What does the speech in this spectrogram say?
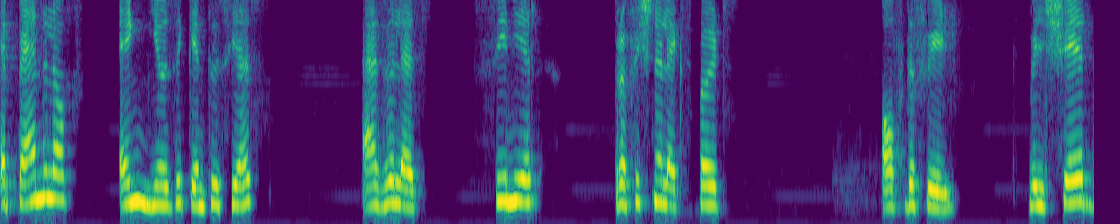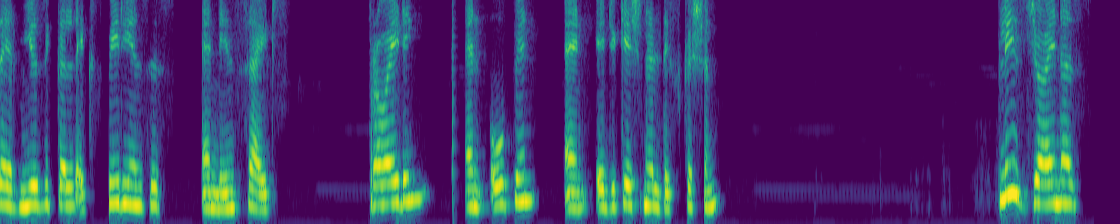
A panel of young music enthusiasts as well as senior professional experts of the field will share their musical experiences and insights, providing an open and educational discussion. Please join us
